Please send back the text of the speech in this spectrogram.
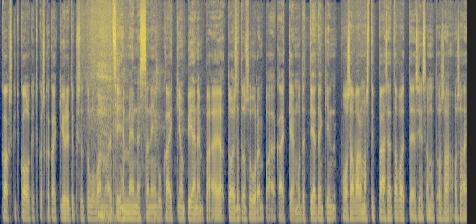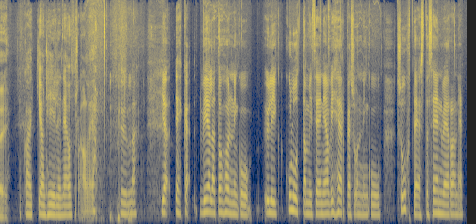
2030, koska kaikki yritykset on luvannut, että siihen mennessä niin kuin kaikki on pienempää ja toiset on suurempaa ja kaikkea, mutta tietenkin osa varmasti pääsee tavoitteisiinsa, mutta osa, osa ei. Ja kaikki on hiilineutraaleja. Kyllä. Ja ehkä vielä tuohon niin kuluttamiseen ja viherpesun niin kuin suhteesta sen verran, että,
